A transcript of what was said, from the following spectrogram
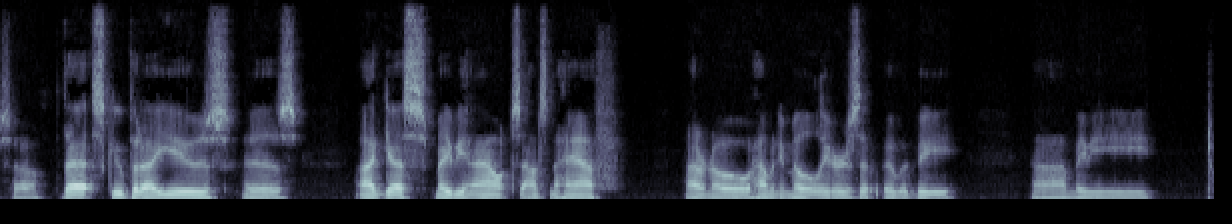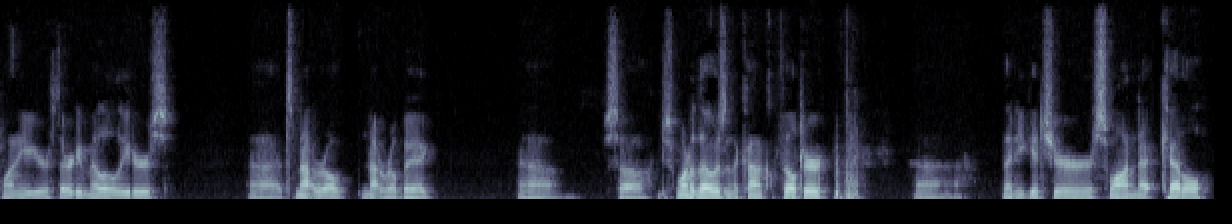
So that scoop that I use is, I'd guess maybe an ounce, ounce and a half. I don't know how many milliliters it, it would be. Uh, maybe 20 or 30 milliliters. Uh, it's not real, not real big. Um, so just one of those in the conical filter. Uh, then you get your swan neck kettle,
